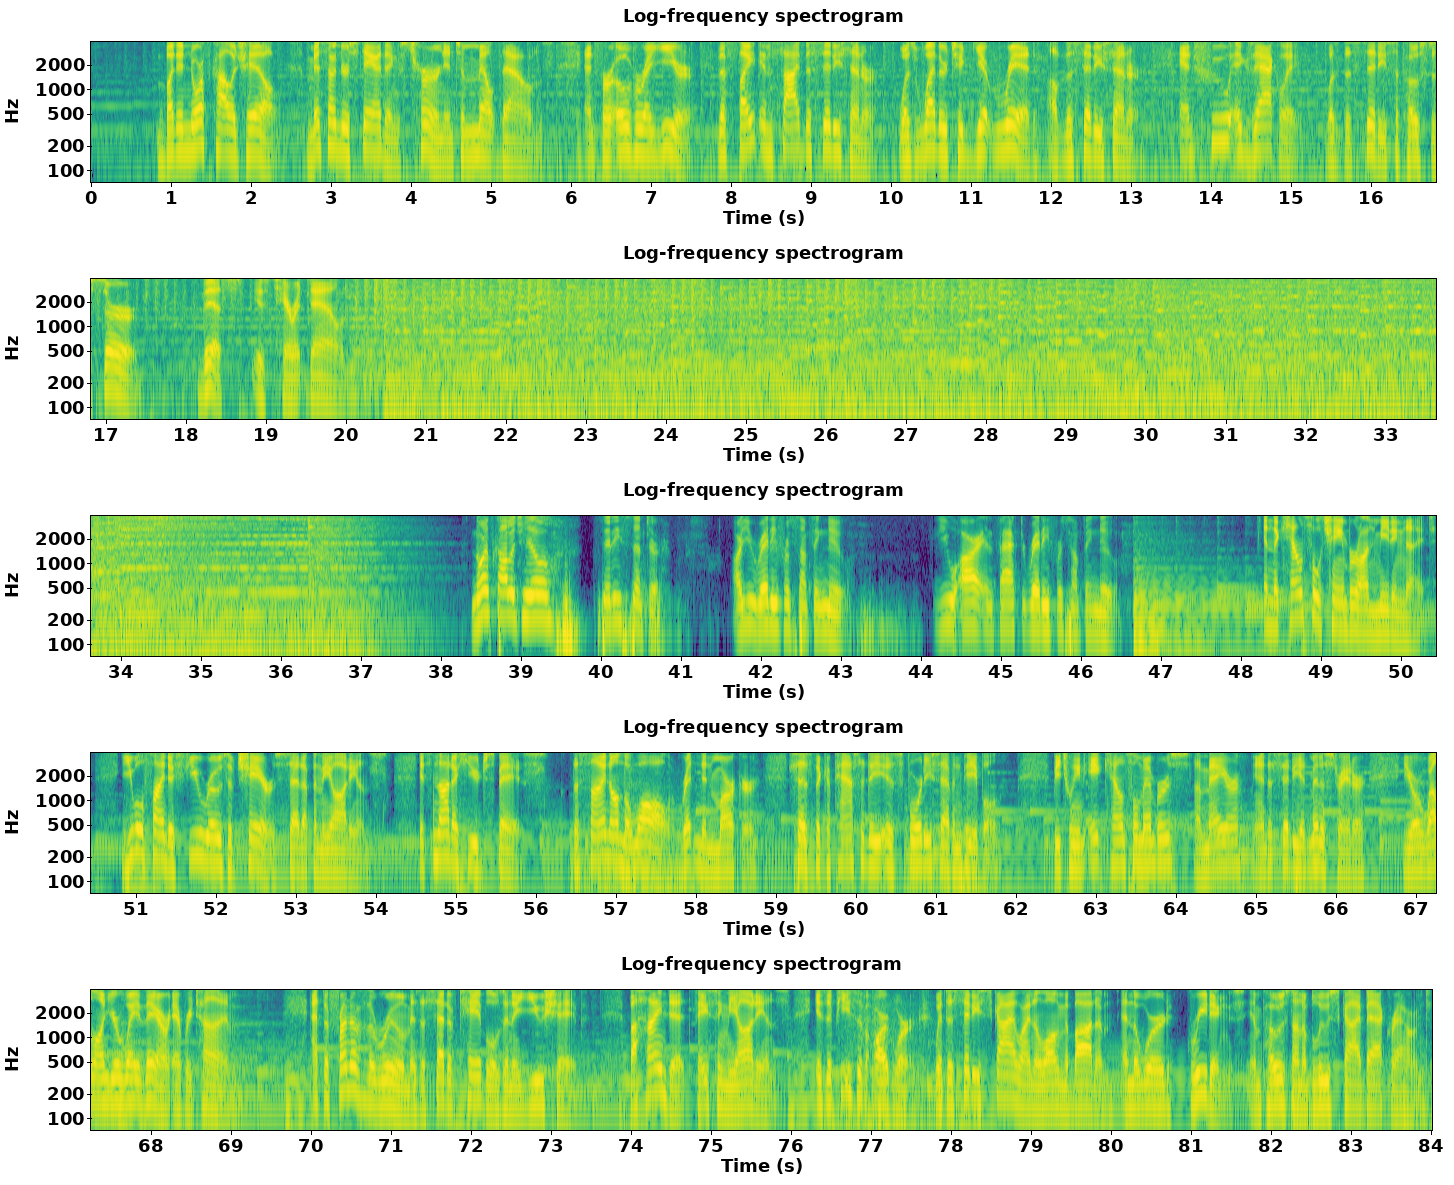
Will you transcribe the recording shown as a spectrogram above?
But in North College Hill, misunderstandings turn into meltdowns, and for over a year, the fight inside the city center was whether to get rid of the city center and who exactly was the city supposed to serve? This is Tear It Down. North College Hill City Center. Are you ready for something new? You are, in fact, ready for something new. In the council chamber on meeting night, you will find a few rows of chairs set up in the audience. It's not a huge space. The sign on the wall, written in marker, says the capacity is 47 people. Between eight council members, a mayor, and a city administrator, you're well on your way there every time. At the front of the room is a set of tables in a U shape. Behind it, facing the audience, is a piece of artwork with a city skyline along the bottom and the word Greetings imposed on a blue sky background.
